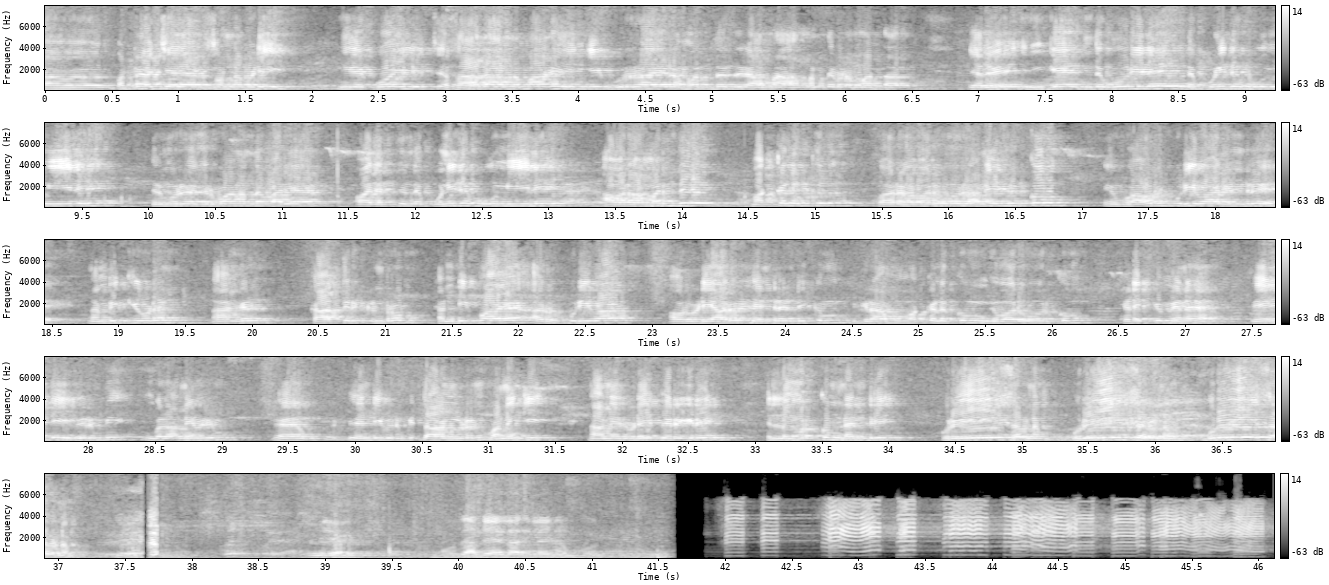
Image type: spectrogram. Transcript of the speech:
பட்டாட்சியர் சொன்னபடி இங்கே கோயிலில் சாதாரணமாக எங்கேயும் குருராயர் அமர்ந்தது அம அமர்ந்து விட மாட்டார். எனவே இங்கே இந்த ஊரிலே இந்த புனித பூமியிலே திருமுருக கிருபானந்த வாரியார் அதற்கு இந்த புனித பூமியிலே அவர் அமர்ந்து மக்களுக்கு வர வருவோர் அனைவருக்கும் அவர் புரிவார் என்று நம்பிக்கையுடன் நாங்கள் காத்திருக்கின்றோம். கண்டிப்பாக அருள் புரிவார். அவருடைய அருள் என்றென்றைக்கும் கிராம மக்களுக்கும் இங்கு வருவோருக்கும் கிடைக்கும் என வேண்டி விரும்பி உங்கள் அனைவரும் வேண்டி விரும்பி தாழ்வுடன் வணங்கி நான் விடைபெறுகிறேன். எல்லோருக்கும் நன்றி. குருவே சரணம் குருவே சரணம் குருவே சரணம்.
